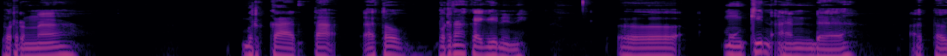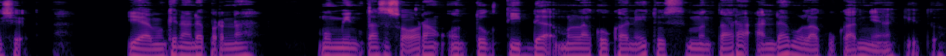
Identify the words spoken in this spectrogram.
pernah berkata atau pernah kayak gini nih uh, mungkin anda atau ya mungkin Anda pernah meminta seseorang untuk tidak melakukan itu sementara Anda melakukannya gitu.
